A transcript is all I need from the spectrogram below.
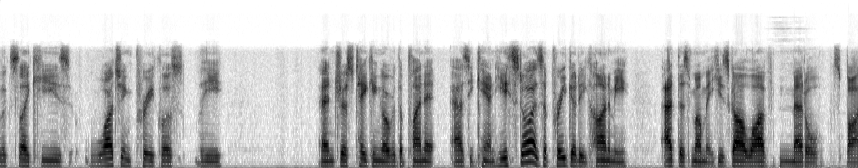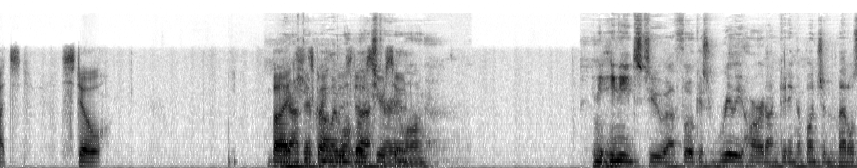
Looks like he's watching pretty closely and just taking over the planet as he can. He still has a pretty good economy at this moment. He's got a lot of metal spots still. But yeah, he's going to lose those here soon. long. He he needs to uh, focus really hard on getting a bunch of metal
